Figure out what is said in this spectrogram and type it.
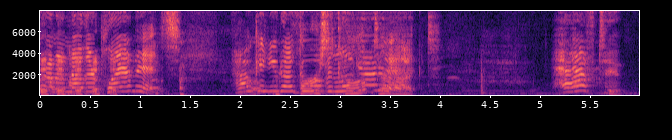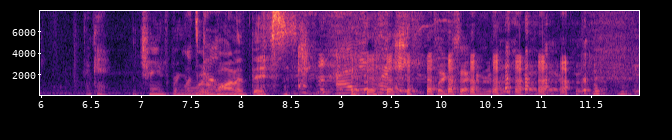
seen on another planet. How can you not go first up and look at contact. it? Have to. Okay. The change bringer would have wanted this. It's like second or third contact. But yeah.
